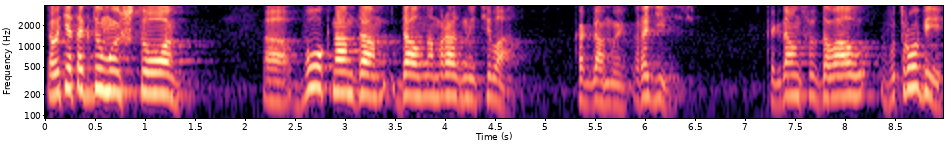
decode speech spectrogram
И вот я так думаю, что а, Бог нам дал, дал нам разные тела, когда мы родились. Когда Он создавал в утробе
